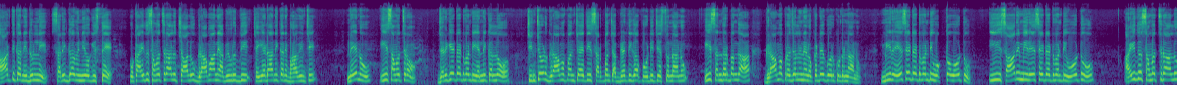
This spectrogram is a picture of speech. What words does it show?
ఆర్థిక నిధుల్ని సరిగ్గా వినియోగిస్తే ఒక ఐదు సంవత్సరాలు చాలు గ్రామాన్ని అభివృద్ధి చేయడానికని భావించి నేను ఈ సంవత్సరం జరిగేటటువంటి ఎన్నికల్లో చించోడు గ్రామ పంచాయతీ సర్పంచ్ అభ్యర్థిగా పోటీ చేస్తున్నాను. ఈ సందర్భంగా గ్రామ ప్రజల్ని నేను ఒకటే కోరుకుంటున్నాను. మీరు వేసేటటువంటి ఒక్క ఓటు ఈసారి మీరు వేసేటటువంటి ఓటు ఐదు సంవత్సరాలు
